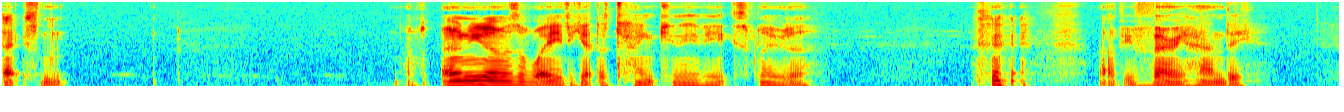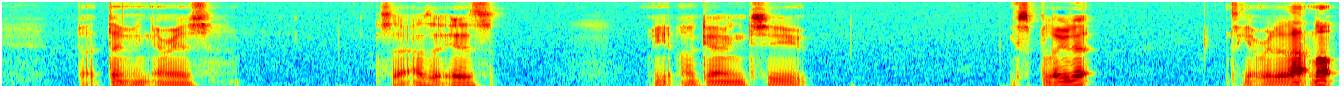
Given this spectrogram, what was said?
Excellent. If only there was a way to get the tank near the exploder. That'd be very handy. But I don't think there is. So as it is, we are going to explode it to get rid of that lot.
